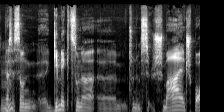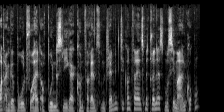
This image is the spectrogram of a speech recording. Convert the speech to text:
Mhm. Das ist so ein äh, Gimmick zu, einer, ähm, zu einem schmalen Sportangebot, wo halt auch Bundesliga-Konferenz und Champions League-Konferenz mit drin ist. Muss dir mal angucken.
